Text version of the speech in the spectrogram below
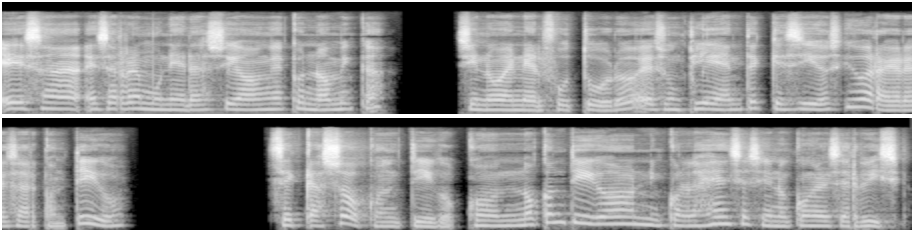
esa, esa remuneración económica, sino en el futuro es un cliente que sí o sí va a regresar contigo. Se casó contigo, con, no contigo ni con la agencia, sino con el servicio,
